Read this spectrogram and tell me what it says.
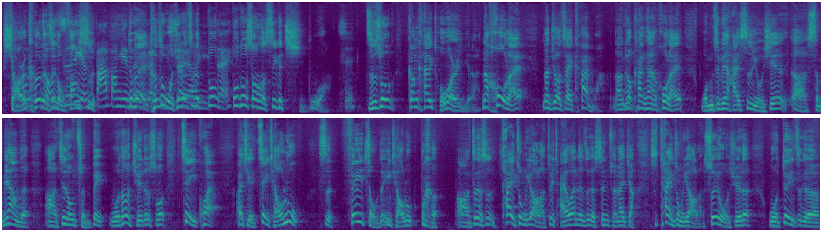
小儿科的这种方式，对不对？可是我觉得这个多多多少少是一个起步啊，是，只是说刚开头而已了。那后来那就要再看嘛，那就要看看后来我们这边还是有些啊什么样的啊这种准备。我倒觉得说这一块，而且这条路是非走的一条路不可。啊，这个是太重要了，对台湾的这个生存来讲是太重要了，所以我觉得我对这个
